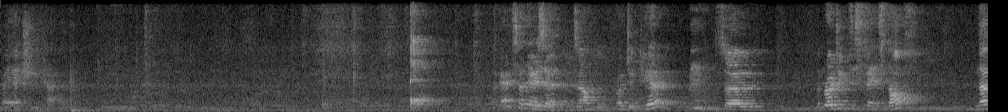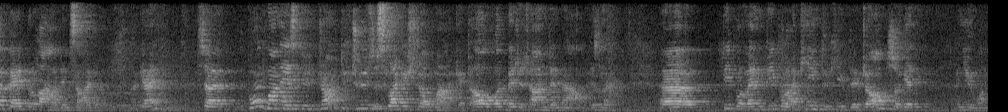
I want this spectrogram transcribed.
may actually happen. Okay, so there's an example project here. so the project is fenced off, no paper allowed inside it, okay? So the point one is to try to choose a sluggish job market. Oh, what better time than now, isn't it? Uh, people, when people are keen to keep their jobs or get a new one.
